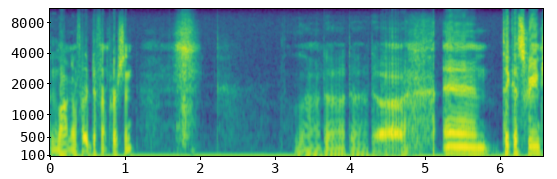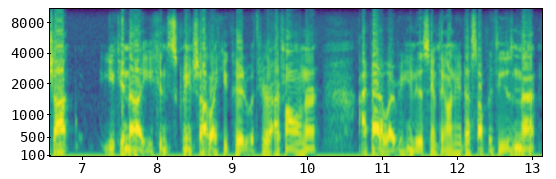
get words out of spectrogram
new login for a different person. La da da da. And take a screenshot you can uh, you can screenshot like you could with your iPhone or iPad or whatever. You can do the same thing on your desktop with using that.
